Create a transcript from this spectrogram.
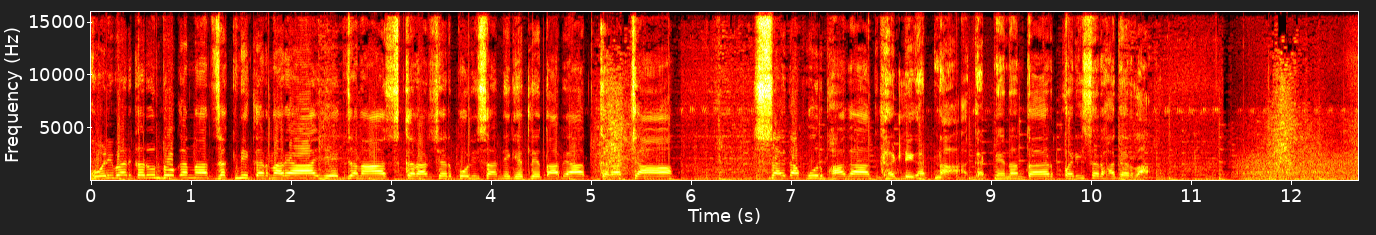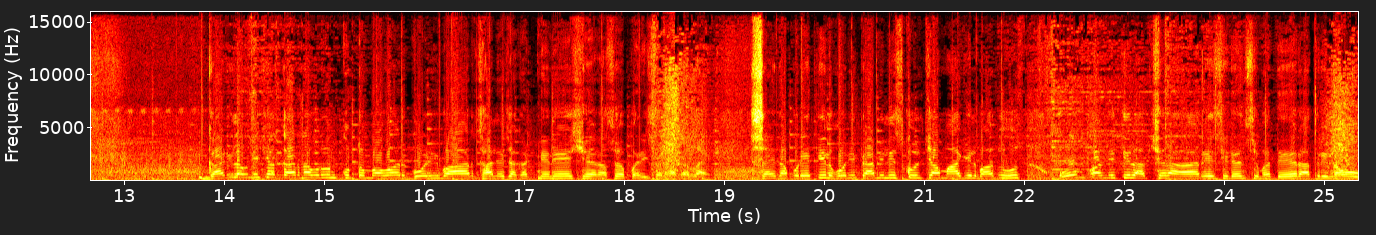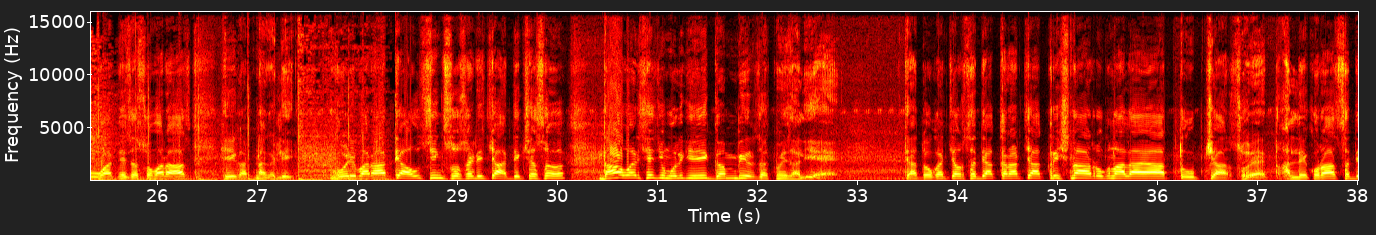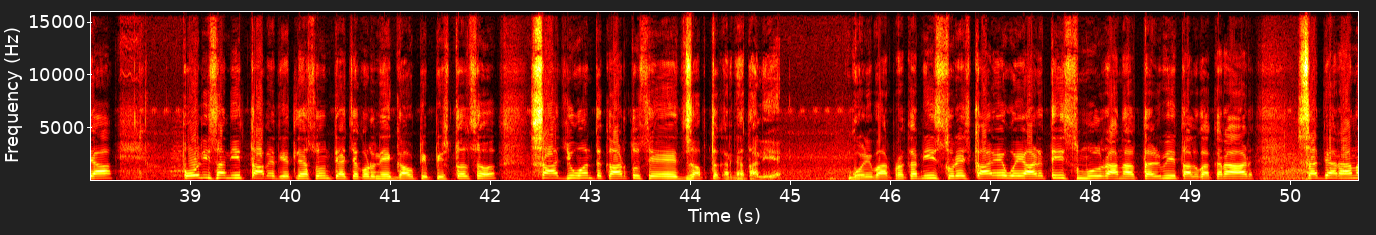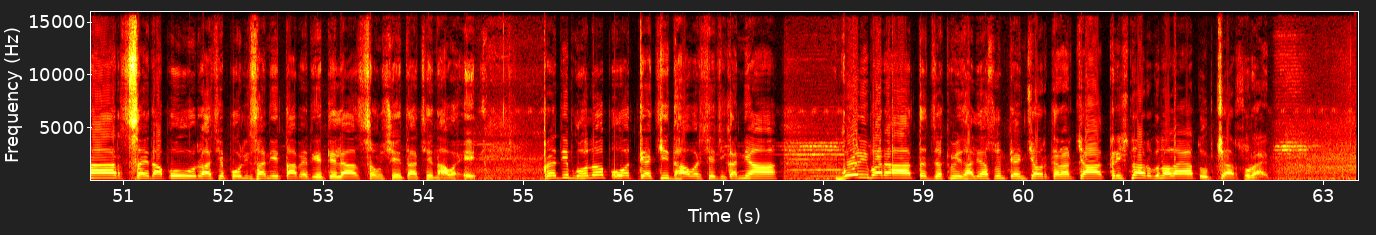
गोळीबार करून दोघांना जखमी करणाऱ्या एक जणास कराड शहर पोलिसांनी घेतले ताब्यात. कराडच्या सैदापूर भागात घडली घटना. घटनेनंतर परिसर हादरला. गाडी लावण्याच्या कारणावरून कुटुंबावर गोळीबार झाल्याच्या घटनेने शहरासह परिसर हादरलाय. सैदापूर येथील होली फॅमिली स्कूलच्या मागील बाजूस ओम कॉलनीतील अक्षरा रेसिडेन्सीमध्ये रात्री नऊ वाजण्याच्या सुमारास ही घटना घडली. गोळीबारात त्या हाऊसिंग सोसायटीच्या अध्यक्षासह दहा वर्षाची मुलगी गंभीर जखमी झाली आहे. त्या दोघांच्यावर सध्या कराडच्या कृष्णा रुग्णालयात उपचार सुरू आहेत. हल्लेखोरात सध्या पोलिसांनी ताब्यात घेतले असून त्याच्याकडून एक गावठी पिस्तलसह सहा जिवंत काडतुसे जप्त करण्यात आली आहे. गोळीबार प्रकरणी सुरेश काळे वय अडतीस मूळ राहणार तळवी तालुका कराड. सध्या राहणार सैदापूर असे पोलिसांनी ताब्यात घेतलेल्या संशयिताचे नाव आहे. प्रदीप घोलप व त्याची दहा वर्षाची कन्या. गोळीबारात जखमी झाली असून त्यांच्यावर कराडच्या कृष्णा रुग्णालयात उपचार सुरू आहेत.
